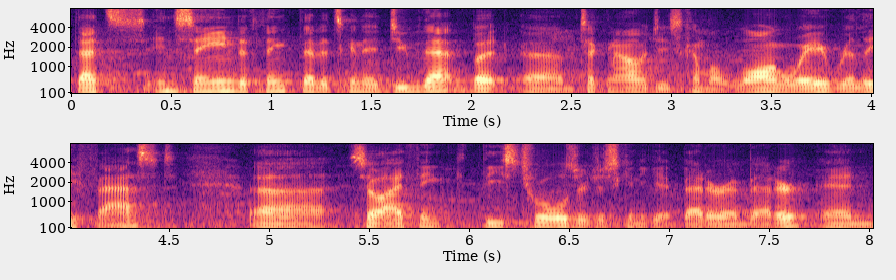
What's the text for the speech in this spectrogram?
that's insane to think that it's going to do that, but um, technology's come a long way really fast. Uh, so I think these tools are just going to get better and better and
